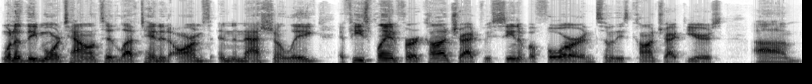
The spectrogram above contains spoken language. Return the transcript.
one of the more talented left handed arms in the National League. If he's playing for a contract, we've seen it before in some of these contract years. Um,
